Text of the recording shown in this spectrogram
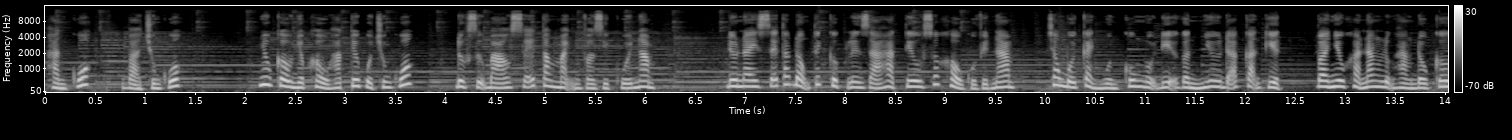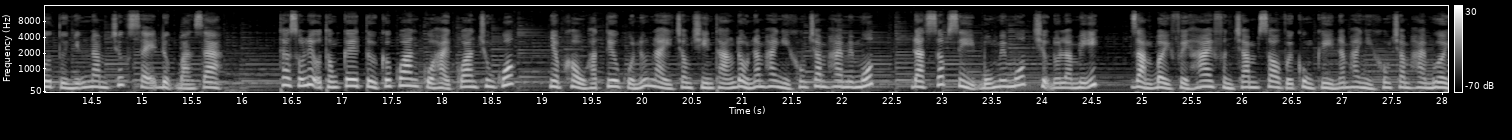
Hàn Quốc và Trung Quốc. Nhu cầu nhập khẩu hạt tiêu của Trung Quốc được dự báo sẽ tăng mạnh vào dịp cuối năm. Điều này sẽ tác động tích cực lên giá hạt tiêu xuất khẩu của Việt Nam trong bối cảnh nguồn cung nội địa gần như đã cạn kiệt và nhiều khả năng lượng hàng đầu cơ từ những năm trước sẽ được bán ra. Theo số liệu thống kê từ cơ quan của Hải quan Trung Quốc, nhập khẩu hạt tiêu của nước này trong 9 tháng đầu năm 2021 đạt sấp xỉ 41 triệu đô la Mỹ, giảm 7,2% so với cùng kỳ năm 2020.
